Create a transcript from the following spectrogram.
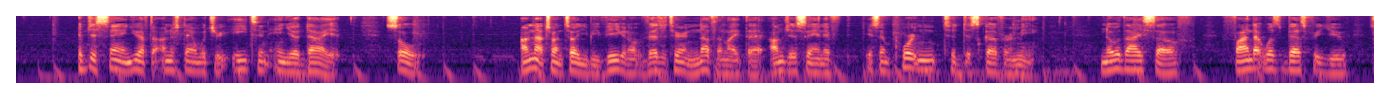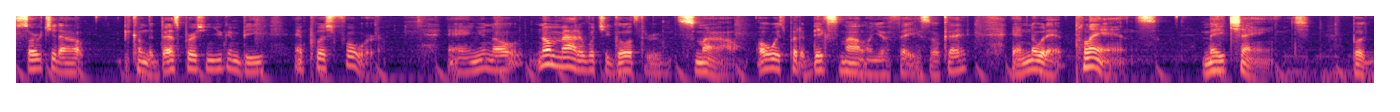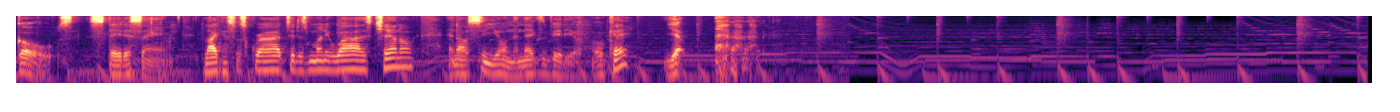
I'm just saying you have to understand what you're eating in your diet. So, I'm not trying to tell you be vegan or vegetarian, nothing like that. I'm just saying if it's important to discover me, know thyself, find out what's best for you, search it out, become the best person you can be, and push forward. And you know, no matter what you go through, smile. Always put a big smile on your face, okay? And know that plans may change, but goals stay the same. Like and subscribe to this MoneyWise channel, and I'll see you on the next video, okay? Yep.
